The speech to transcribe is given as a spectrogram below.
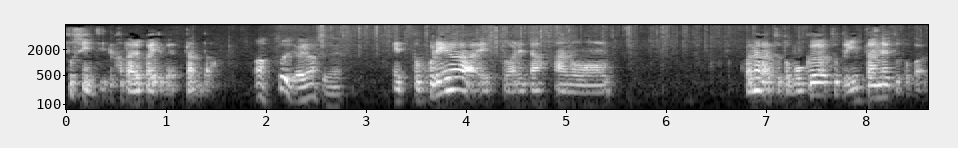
ト史について語る会とかやったんだ。あそうですやりましたねえっと、これが、えっと、あれだ、あの、これなんかちょっと僕はちょっとインターネットとか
